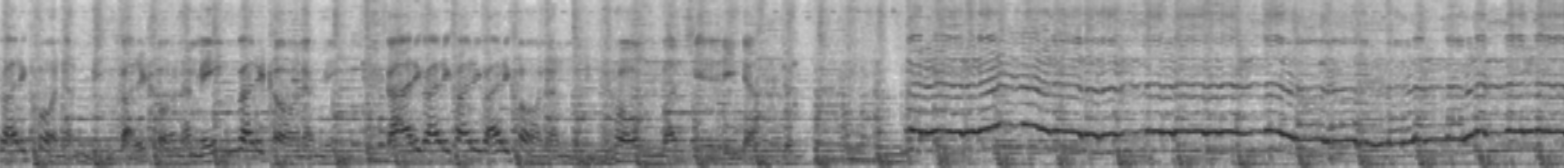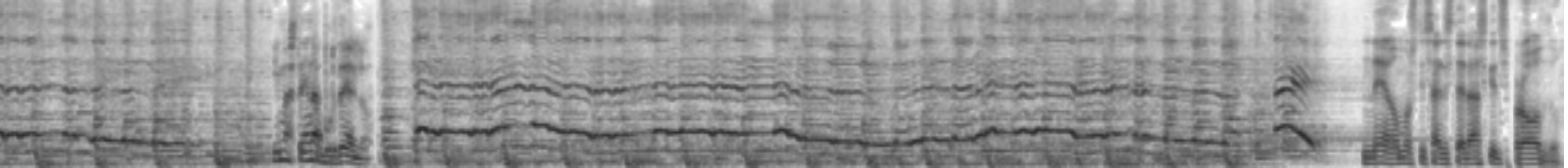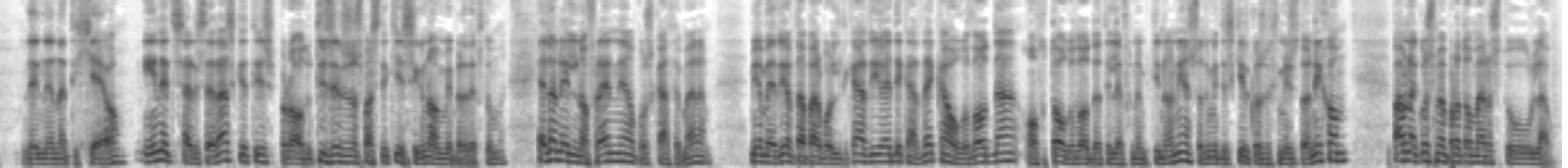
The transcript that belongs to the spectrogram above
Ναι, όμως της αριστεράς και της πρόοδου. Δεν είναι ένα τυχαίο. Είναι της αριστεράς και της πρόοδου. Της ριζοσπαστικής, συγγνώμη, μην μπερδευτούμε. Εδώ είναι Ελληνοφρένια, όπως κάθε μέρα. Μία με δύο από τα παραπολιτικά. 2, 11, 10, 80, 880 τηλέφωνο επικοινωνίας. Ο Δημήτρης Κύρκος ρυθμίζει τον ήχο. Πάμε να ακούσουμε πρώτο μέρος του λαού.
